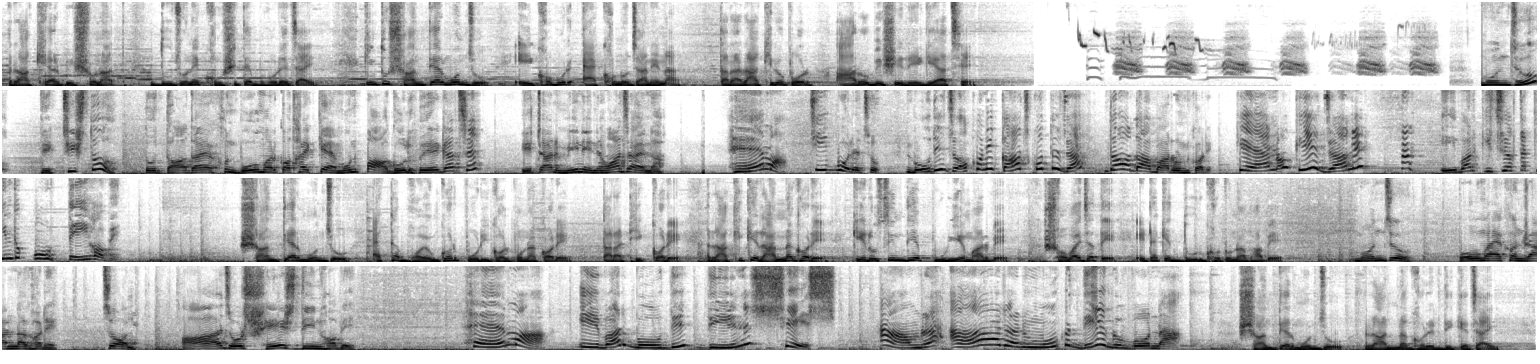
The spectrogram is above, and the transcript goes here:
রাখি আর বিশ্বনাথ দুজনে খুশিতে ভরে যায়। কিন্তু শান্তি আর মঞ্জু এই খবর এখনও জানে না। তারা রাখির ওপর আরও বেশি রেগে আছে। মঞ্জু দেখছিস তো? তোর দাদা এখন বৌমার কথায় কেমন পাগল হয়ে গেছে? এটার মেনে নেওয়া যায় না। হ্যাঁ মা ঠিক বলেছ। বৌদি যখনই কাজ করতে যায় দাদা বারণ করে। কেন কে জানে? হুঁ, এইবার কিছু একটা কিন্তু করতেই হবে। শান্তি আর মঞ্জু একটা ভয়ঙ্কর পরিকল্পনা করে। তারা ঠিক করে রাখিকে রান্নাঘরে কেরোসিন দিয়ে পুড়িয়ে মারবে। সবাই যাতে এটাকে দুর্ঘটনা ভাবে। মঞ্জু বৌমা এখন রান্নাঘরে। চল আজ ওর শেষ দিন হবে। হ্যাঁ মা এবার বৌদির দিন শেষ। আমরা আর আর মুখ দেখব না। শান্তি আর মঞ্জু রান্নাঘরের দিকে যায়।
